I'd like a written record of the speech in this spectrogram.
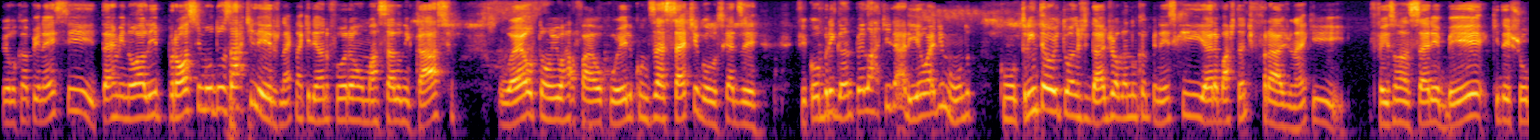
pelo Campinense e terminou ali próximo dos artilheiros, né? Que naquele ano foram Marcelo Nicásio, o Elton e o Rafael Coelho com 17 gols. Quer dizer, ficou brigando pela artilharia o Edmundo, com 38 anos de idade, jogando no Campinense que era bastante frágil, né? Que fez uma Série B que deixou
